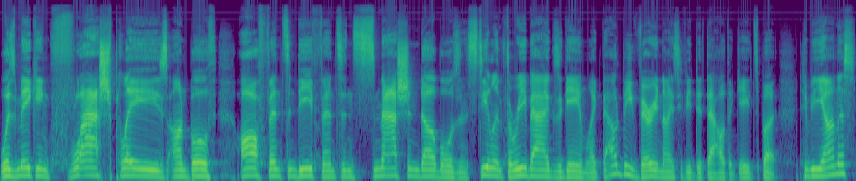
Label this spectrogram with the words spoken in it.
was making flash plays on both offense and defense and smashing doubles and stealing three bags a game. Like that would be very nice if he did that out the gates. But to be honest,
